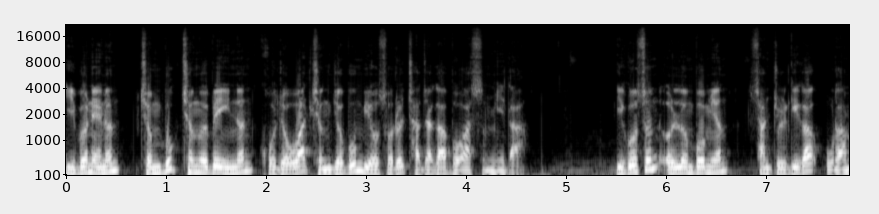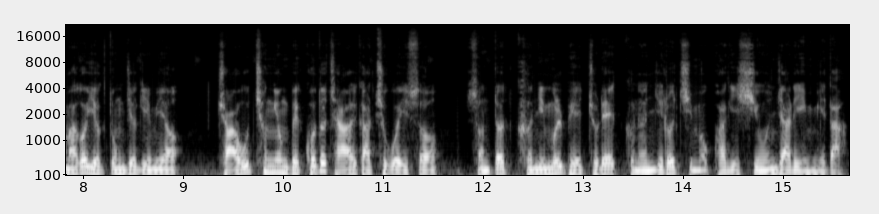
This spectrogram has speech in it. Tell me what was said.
이번에는 전북 정읍에 있는 고조와 정저부 묘소를 찾아가 보았습니다. 이곳은 얼른 보면 산줄기가 오람하고 역동적이며 좌우 청룡백호도 잘 갖추고 있어 선뜻 큰 힘을 배출해 근원지로 지목하기 쉬운 자리입니다.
